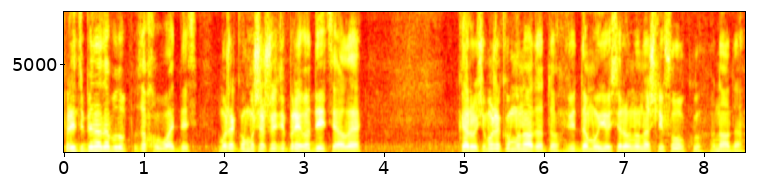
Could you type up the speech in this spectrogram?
В принципі, треба було б заховати десь. Може кому ще щось і пригодиться, але. Коротше, може кому треба, то віддамо. Його все одно на шліфовку треба.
